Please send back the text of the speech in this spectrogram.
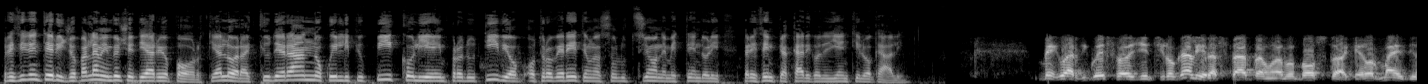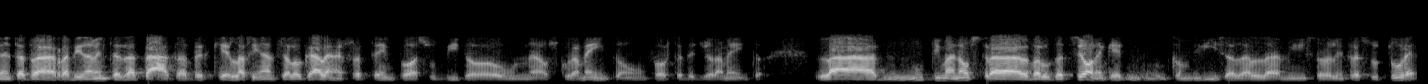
Presidente Riggio, parliamo invece di aeroporti. Allora, chiuderanno quelli più piccoli e improduttivi o, o troverete una soluzione mettendoli per esempio a carico degli enti locali? Beh, guardi, questa degli enti locali era stata una proposta che ormai è diventata rapidamente datata perché la finanza locale nel frattempo ha subito un oscuramento, un forte peggioramento. l'ultima nostra valutazione, che è condivisa dal Ministro delle Infrastrutture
